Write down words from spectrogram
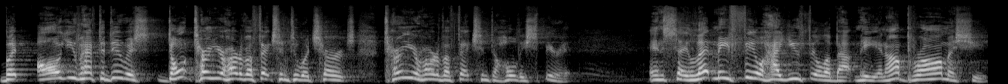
But all you have to do is don't turn your heart of affection to a church, turn your heart of affection to Holy Spirit and say, Let me feel how you feel about me. And I promise you,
